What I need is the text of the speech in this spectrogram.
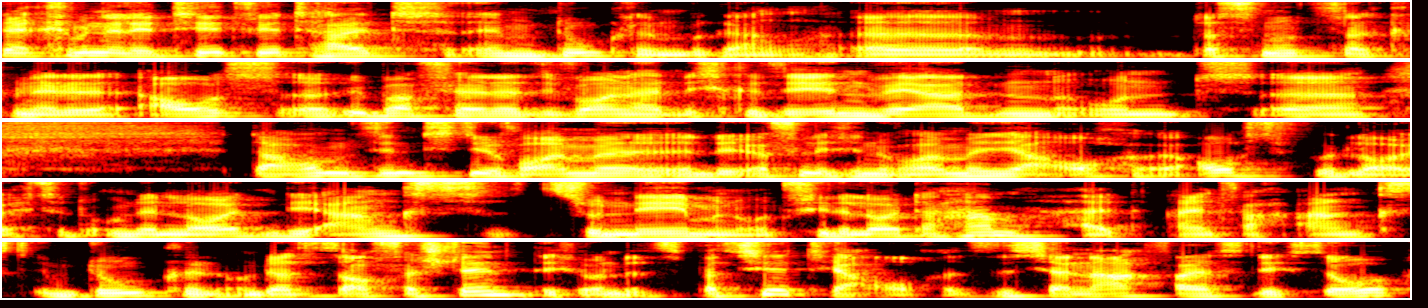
Ja, Kriminalität wird halt im Dunkeln begangen. Ähm, das nutzt halt Kriminelle aus, äh, Überfälle, sie wollen halt nicht gesehen werden und äh, Darum sind die Räume, die öffentlichen Räume ja auch äh, ausbeleuchtet, um den Leuten die Angst zu nehmen. Und viele Leute haben halt einfach Angst im Dunkeln. Und das ist auch verständlich. Und es passiert ja auch. Es ist ja nachweislich so,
